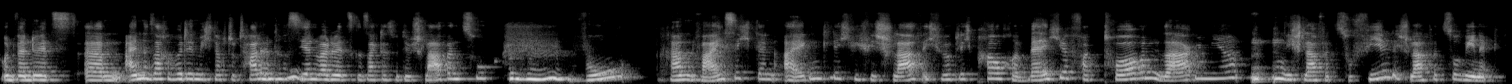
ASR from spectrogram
Und wenn du jetzt, ähm, eine Sache würde mich noch total mhm. interessieren, weil du jetzt gesagt hast mit dem Schlafentzug. Mhm. Woran weiß ich denn eigentlich, wie viel Schlaf ich wirklich brauche? Welche Faktoren sagen mir, ich schlafe zu viel, ich schlafe zu wenig?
